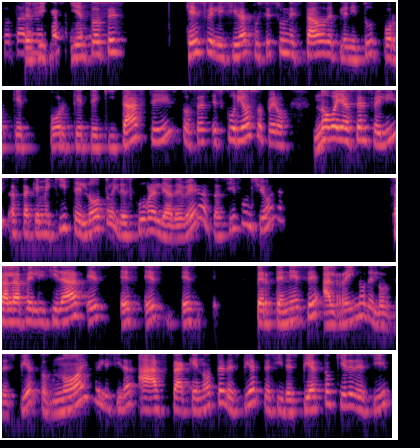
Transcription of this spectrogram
Totalmente. ¿Te fijas? Y entonces ¿Qué es felicidad? Pues es un estado de plenitud porque, porque te quitaste esto. O sea, es, curioso, pero no voy a ser feliz hasta que me quite el otro y descubra el de de veras. Así funciona. O sea, la felicidad es, es, es, es, pertenece al reino de los despiertos. No hay felicidad hasta que no te despiertes. Y despierto quiere decir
